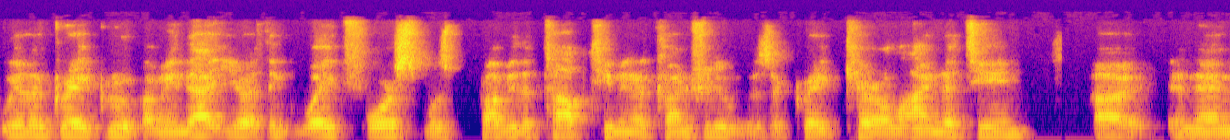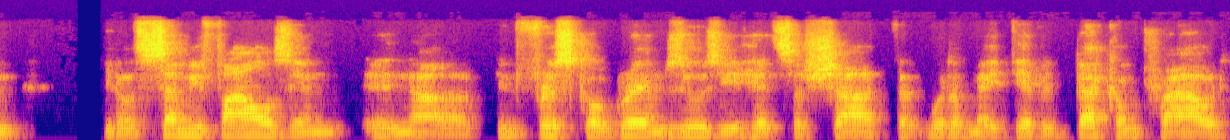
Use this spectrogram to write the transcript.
We had a great group. I mean, that year, I think Wake Forest was probably the top team in the country. It was a great Carolina team. Uh, and then you know, semifinals in in uh, in Frisco, Graham Zusi hits a shot that would have made David Beckham proud,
